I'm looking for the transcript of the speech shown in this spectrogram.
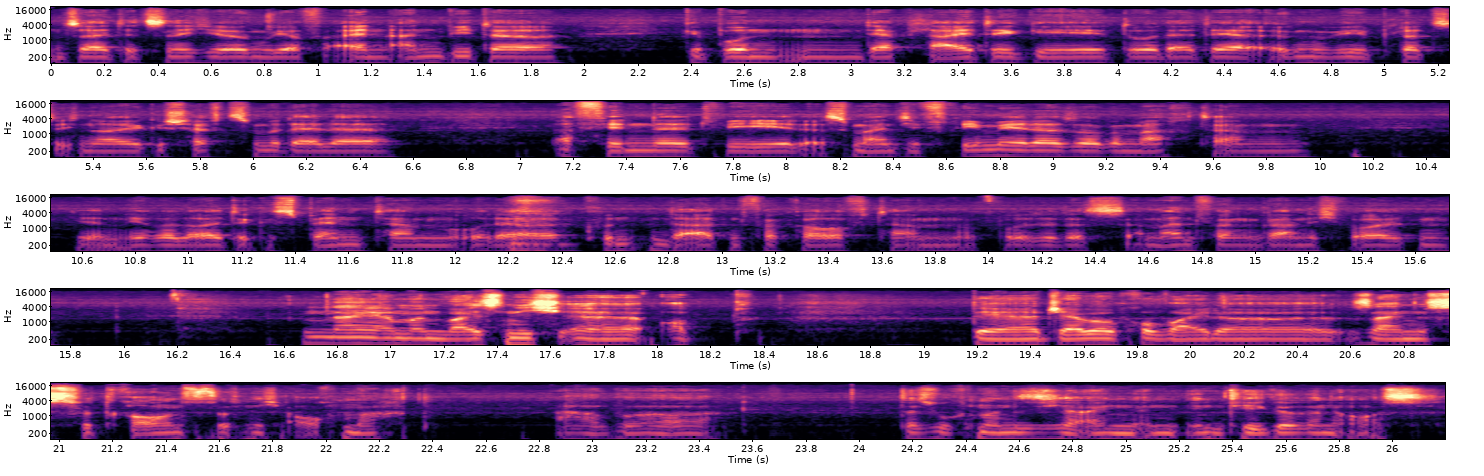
Und seid jetzt nicht irgendwie auf einen Anbieter gebunden, der pleite geht oder der irgendwie plötzlich neue Geschäftsmodelle erfindet, wie das manche Freemailer so gemacht haben, die dann ihre Leute gespannt haben oder Mhm. Kundendaten verkauft haben, obwohl sie das am Anfang gar nicht wollten. Naja, man weiß nicht, äh, ob der Jabber-Provider seines Vertrauens das nicht auch macht. Aber da sucht man sich ja einen, einen integeren aus.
